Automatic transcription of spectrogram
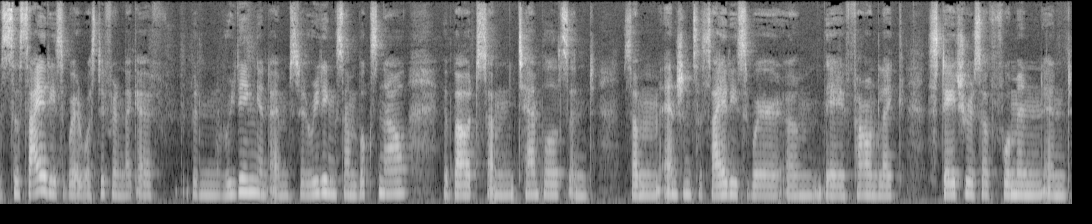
societies where it was different. Like I've been reading, and I'm still reading some books now about some temples and some ancient societies where um, they found like statues of women and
